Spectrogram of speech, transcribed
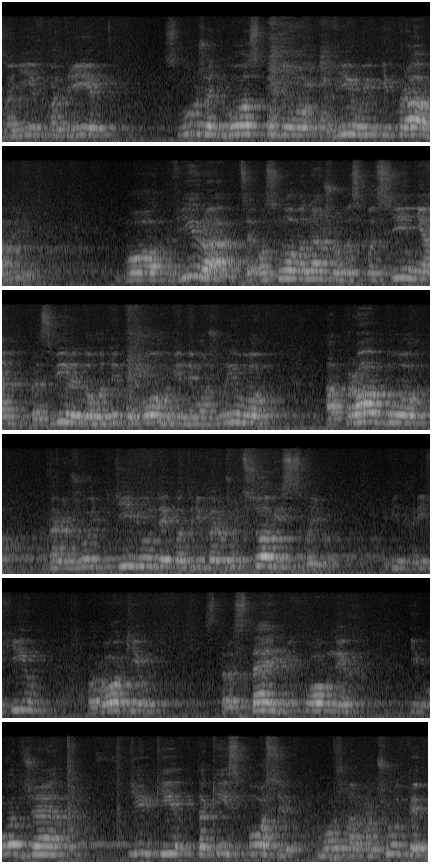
своїх, котрі служать Господу вірою і правдою. Бо віра це основа нашого спасіння, без віри догодити Богові неможливо, а правду бережуть ті люди, котрі бережуть совість свою від гріхів, пороків, страстей гріховних. І отже, тільки в такий спосіб можна почути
